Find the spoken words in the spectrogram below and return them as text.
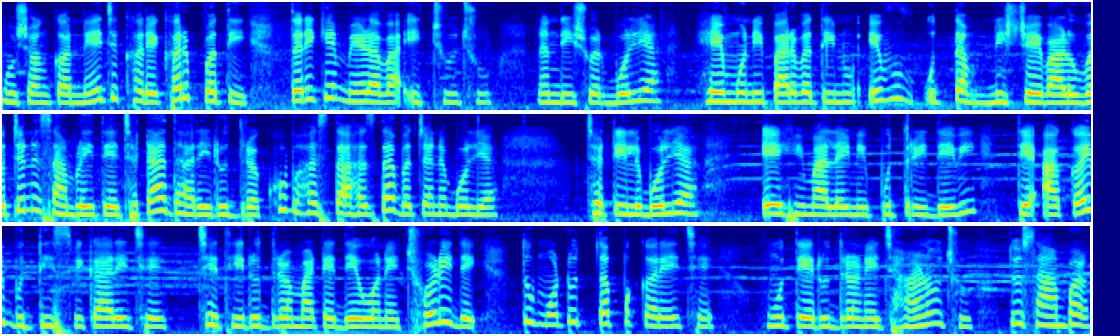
હું શંકરને જ ખરેખર પતિ તરીકે મેળવવા ઈચ્છું છું. નંદીશ્વર બોલ્યા, હે મુનિ પાર્વતીનું એવું ઉત્તમ નિશ્ચયવાળું વચન સાંભળી તે જટાધારી રુદ્ર ખૂબ હસતા હસતા વચન બોલ્યા. જટિલ બોલ્યા, એ હિમાલયની પુત્રી દેવી, તે આ કઈ બુદ્ધિ સ્વીકારી છે? જેથી રુદ્ર માટે દેવોને છોડી દઈ તું મોટું તપ કરે છે. હું તે રુદ્રને જાણું છું. તું સાંભળ,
